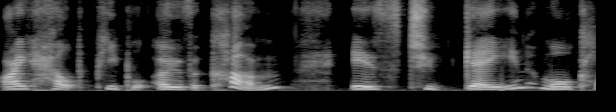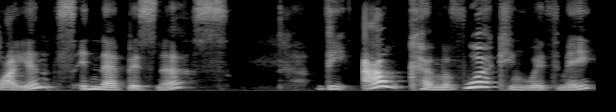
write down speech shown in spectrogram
I help people overcome is to gain more clients in their business, the outcome of working with me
